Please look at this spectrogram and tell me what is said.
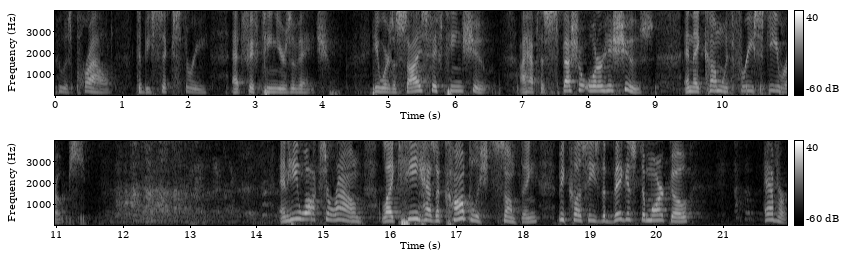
who is proud to be 6'3 at 15 years of age. He wears a size 15 shoe. I have to special order his shoes, and they come with free ski ropes. And he walks around like he has accomplished something because he's the biggest DeMarco ever.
